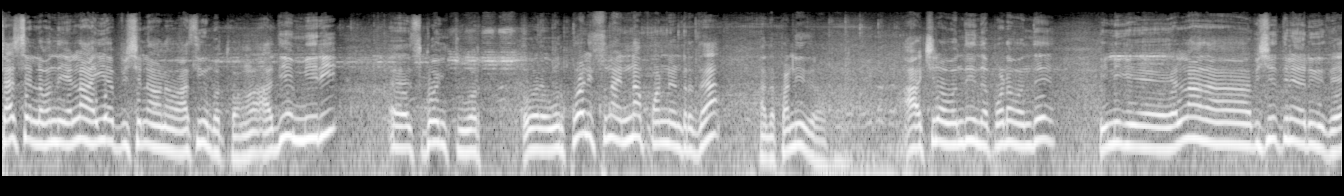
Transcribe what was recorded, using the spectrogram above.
சேஷனில் வந்து எல்லாம் ஐ ஆஃபீஷியலும் அவனை அசிங்கப்படுத்துவாங்க. அதையும் மீறி இட்ஸ் கோயிங் டு ஒர்க் ஒரு ஒரு போலீஸ்னால் என்ன பண்ணுன்றத அதை பண்ணியிருக்கிறாங்க ஆக்சுவலாக வந்து இந்த படம் வந்து இன்றைக்கி எல்லா விஷயத்துலையும் இருக்குது.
